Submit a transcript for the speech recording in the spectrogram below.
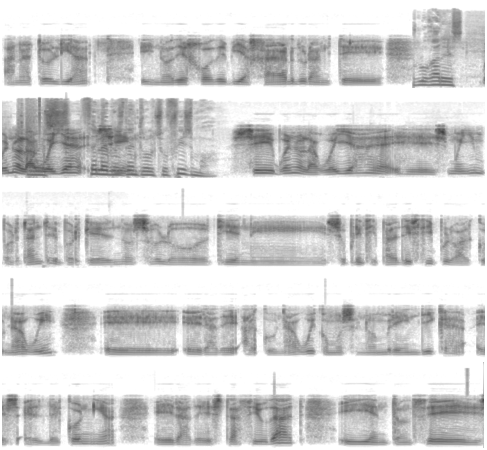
Anatolia y no dejó de viajar durante lugares bueno la pues, huella célebres dentro del sufismo Sí, bueno, la huella es muy importante porque él no solo tiene su principal discípulo, Al-Kunawi, eh, era de Al-Kunawi, como su nombre indica, es el de Konya, era de esta ciudad y entonces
